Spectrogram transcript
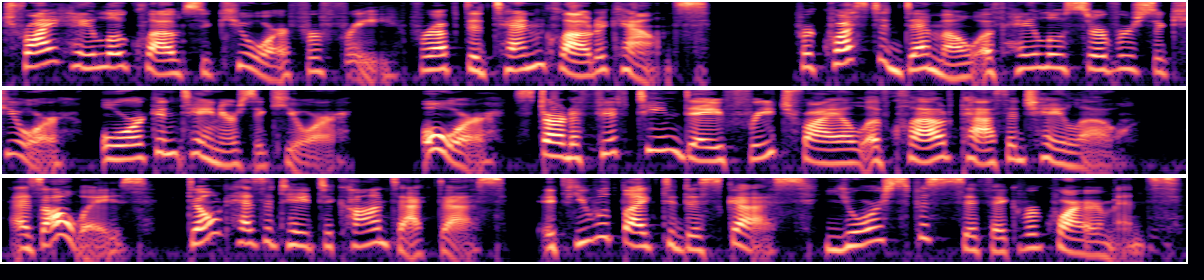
Try Halo Cloud Secure for free for up to 10 cloud accounts. Request a demo of Halo Server Secure or Container Secure, or start a 15 day free trial of CloudPassage Halo. As always, don't hesitate to contact us if you would like to discuss your specific requirements.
